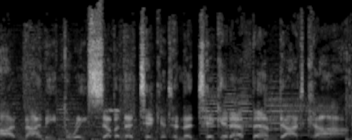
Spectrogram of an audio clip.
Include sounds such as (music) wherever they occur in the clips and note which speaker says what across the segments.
Speaker 1: On 93.7 The Ticket and theticketfm.com.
